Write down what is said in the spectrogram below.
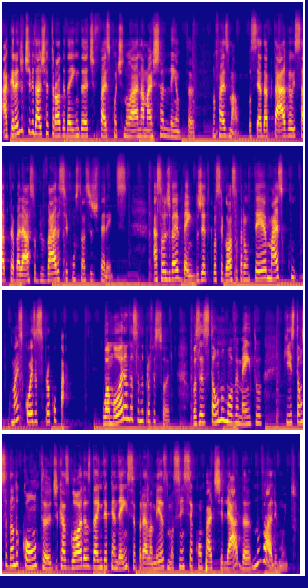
A grande atividade retrógrada ainda te faz continuar na marcha lenta. Não faz mal. Você é adaptável e sabe trabalhar sobre várias circunstâncias diferentes. A saúde vai bem, do jeito que você gosta, para não ter mais, com mais coisas a se preocupar. O amor anda sendo professor. Vocês estão num movimento que estão se dando conta de que as glórias da independência por ela mesma, sem ser compartilhada, não vale muito.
